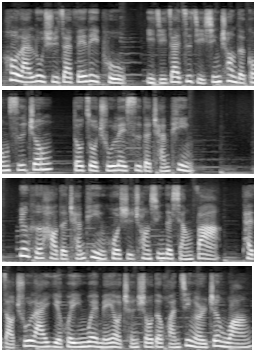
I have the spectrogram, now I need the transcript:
后来陆续在飞利浦以及在自己新创的公司中，都做出类似的产品。任何好的产品或是创新的想法，太早出来也会因为没有成熟的环境而阵亡。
